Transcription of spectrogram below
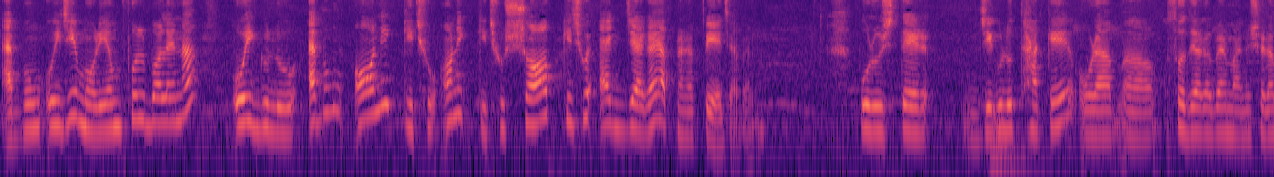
এবং ওই যে মরিয়াম ফুল বলে না, ওইগুলো এবং অনেক কিছু অনেক কিছু সব কিছু এক জায়গায় আপনারা পেয়ে যাবেন। পুরুষদের যেগুলো থাকে, ওরা সৌদি আরবের মানুষেরা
